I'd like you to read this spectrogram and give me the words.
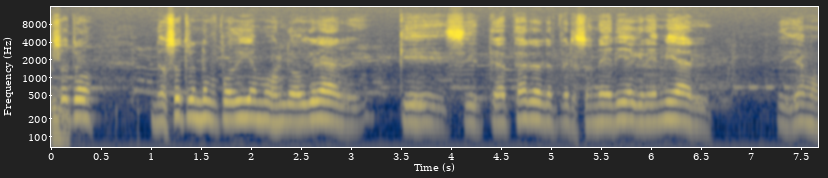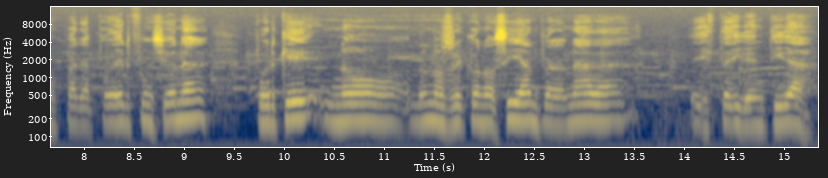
nosotros, nosotros no podíamos lograr que se tratara la personería gremial digamos, para poder funcionar, porque no, nos reconocían para nada esta identidad.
